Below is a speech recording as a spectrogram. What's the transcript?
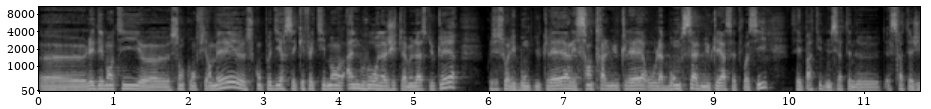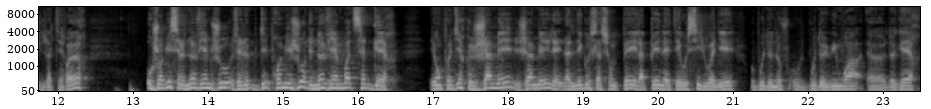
les démentis sont confirmés. Ce qu'on peut dire, c'est qu'effectivement, à nouveau, on agite la menace nucléaire, que ce soit les bombes nucléaires, les centrales nucléaires ou la bombe sale nucléaire cette fois-ci. C'est partie d'une certaine stratégie de la terreur. Aujourd'hui, c'est le neuvième jour, c'est le premier jour du neuvième mois de cette guerre. Et on peut dire que jamais, jamais la négociation de paix et la paix n'a été aussi éloignée au bout de, huit mois euh, de guerre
